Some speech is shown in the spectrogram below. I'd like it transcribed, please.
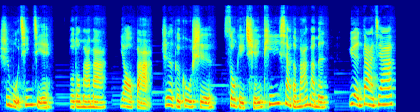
是母亲节，多多妈妈要把这个故事送给全天下的妈妈们，愿大家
